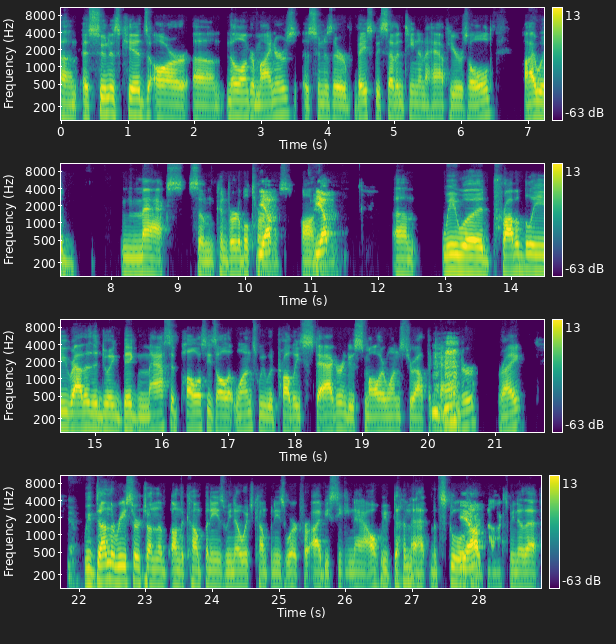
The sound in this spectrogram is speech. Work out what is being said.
Um, as soon as kids are um, no longer minors, as soon as they're basically 17 and a half years old, I would max some convertible terms yep. on yep. them. Um, we would probably, rather than doing big, massive policies all at once, we would probably stagger and do smaller ones throughout the mm-hmm. calendar, right? Yeah. We've done the research on the on the companies. We know which companies work for IBC now. We've done that. The school yeah. of hard knocks. We know that.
